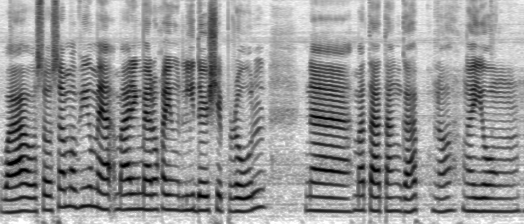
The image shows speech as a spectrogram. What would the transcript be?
Wow. So some of you ma- maaring meron kayong leadership role na matatanggap, no? Ngayong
